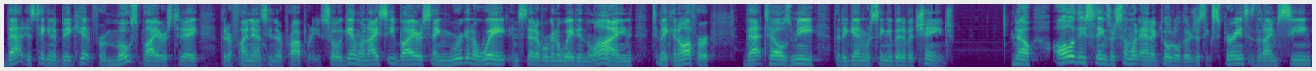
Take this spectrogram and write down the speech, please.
that is taking a big hit for most buyers today that are financing their property. So again, when I see buyers saying we're going to wait instead of we're going to wait in line to make an offer, that tells me that again, we're seeing a bit of a change. Now, all of these things are somewhat anecdotal. They're just experiences that I'm seeing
